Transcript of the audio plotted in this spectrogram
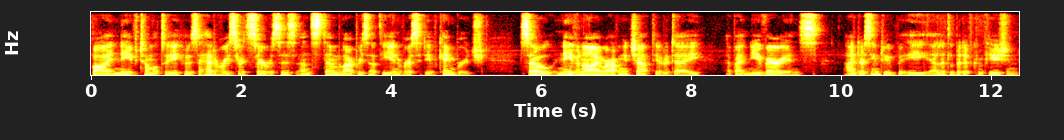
by Niamh Tumelty, who is the Head of Research Services and STEM Libraries at the University of Cambridge. So, Niamh and I were having a chat the other day about new variants, and there seemed to be a little bit of confusion.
